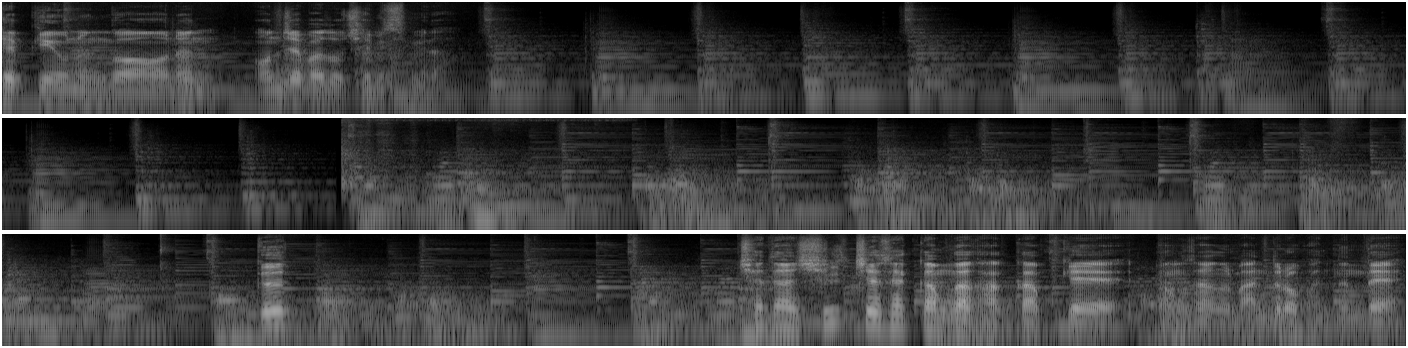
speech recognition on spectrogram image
키캡 끼우는 거는 언제 봐도 재밌습니다. 끝. 최대한 실제 색감과 가깝게 영상을 만들어 봤는데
